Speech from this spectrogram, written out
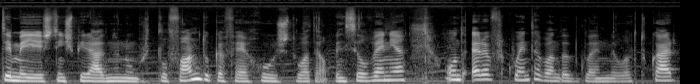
Tema este inspirado no número de telefone do Café Rouge do Hotel Pennsylvania, onde era frequente a banda de Glenn Miller tocar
